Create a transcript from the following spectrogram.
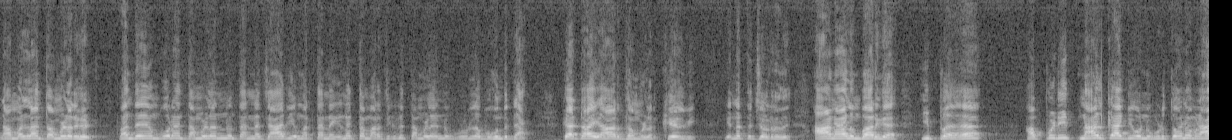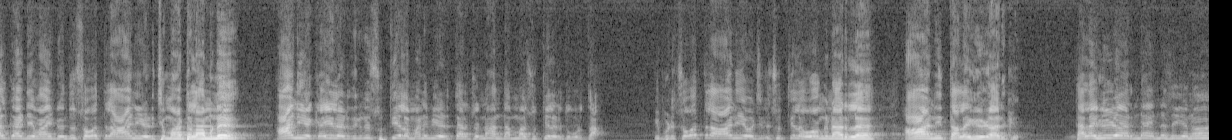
நாமெல்லாம் தமிழர்கள். வந்தவன் பூரா தமிழன்னு தன்னை சாதியை மற தன்னை இனத்தை மறைச்சிக்கிட்டு தமிழன்னு உள்ளே புகுந்துட்டான். கேட்டால் யார் தமிழர்? கேள்வி. என்னத்தை சொல்கிறது ஆனாலும் பாருங்கள் இப்போ அப்படி நாள் காட்டி ஒன்று கொடுத்தோன்னே நாள் காட்டியை வாங்கிட்டு வந்து சுவத்துல ஆணி அடித்து மாட்டலாம்னு ஆணியை கையில் எடுத்துக்கிட்டு சுத்தியில் மனைவி எடுத்தார் சொன்னால் அந்த அம்மா சுத்தியில் எடுத்து கொடுத்தான் இப்படி சுகத்தில் ஆணியை வச்சுட்டு சுத்தியில் ஓங்கினார்ல ஆணி தலைகீழாக இருக்குது தலைகீழாக இருந்தால் என்ன செய்யணும்?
